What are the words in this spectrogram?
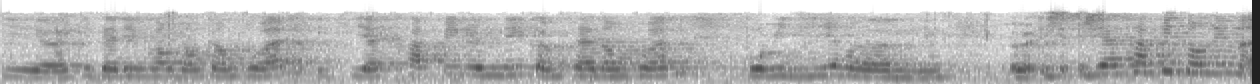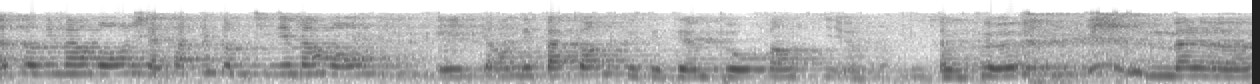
qui, euh, qui est allé voir donc Antoine et qui a frappé le nez comme ça d'Antoine pour lui dire euh, euh, j'ai attrapé ton nez, ma- ton nez marron, j'ai attrapé ton petit nez marron et il ne se rendait pas compte que c'était un peu offensif, un peu mal, euh,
